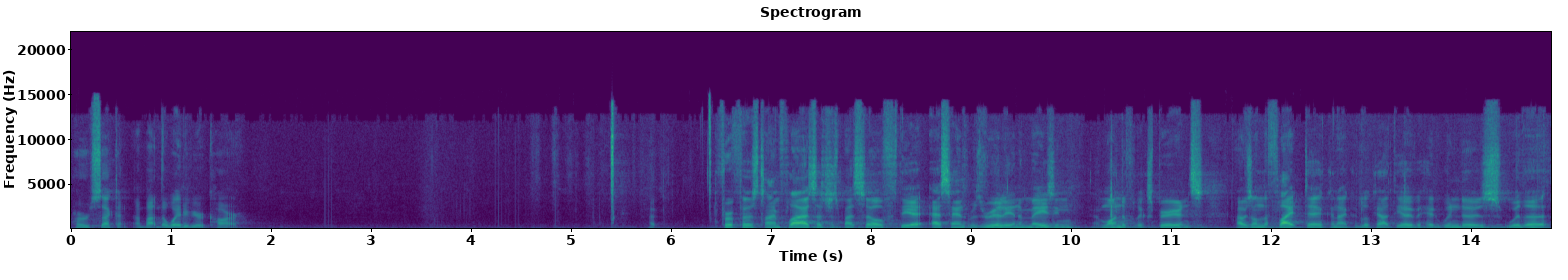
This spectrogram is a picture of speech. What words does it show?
per second, about the weight of your car. For a first time flyer such as myself, the ascent was really an amazing and wonderful experience. I was on the flight deck and I could look out the overhead windows with a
